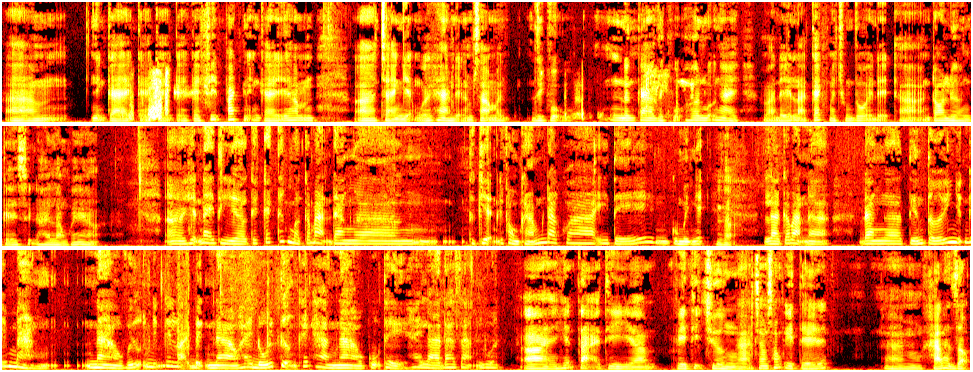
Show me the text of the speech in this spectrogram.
à, những cái cái cái cái, cái feedback những cái um, uh, trải nghiệm của khách hàng để làm sao mà dịch vụ nâng cao dịch vụ hơn mỗi ngày và đấy là cách mà chúng tôi để uh, đo lường cái sự hài lòng khách hàng. À, hiện nay thì cái cách thức mà các bạn đang uh, thực hiện cái phòng khám đa khoa y tế của mình ấy dạ. là các bạn à, đang à, tiến tới những cái mảng nào ví dụ những cái loại bệnh nào hay đối tượng khách hàng nào cụ thể hay là đa dạng luôn? À, hiện tại thì à, về thị trường chăm sóc y tế khá là rộng.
